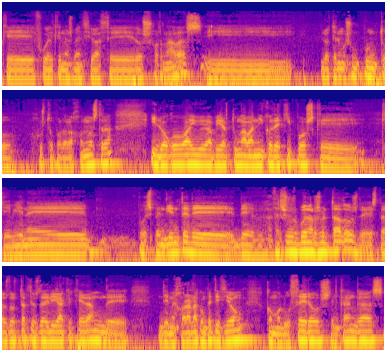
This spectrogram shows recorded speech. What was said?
que fue el que nos venció hace dos jornadas y lo tenemos un punto justo por debajo nuestra. Y luego hay abierto un abanico de equipos que, que viene pues pendiente de, de hacer sus buenos resultados de estos dos tercios de liga que quedan de, de mejorar la competición como Luceros en Cangas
